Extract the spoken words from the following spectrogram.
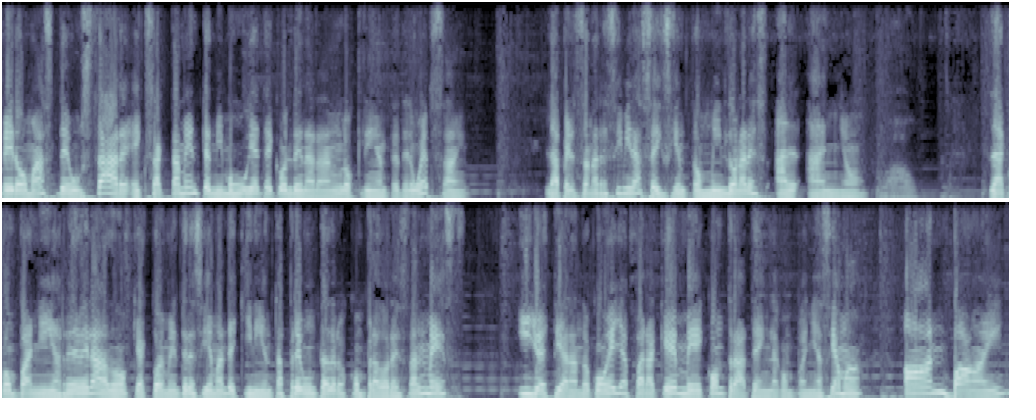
pero más de usar exactamente el mismo juguete que ordenarán los clientes del website. La persona recibirá 600 mil dólares al año. wow. La compañía ha revelado que actualmente recibe más de 500 preguntas de los compradores al mes y yo estoy hablando con ellas para que me contraten. La compañía se llama onbuy.com,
